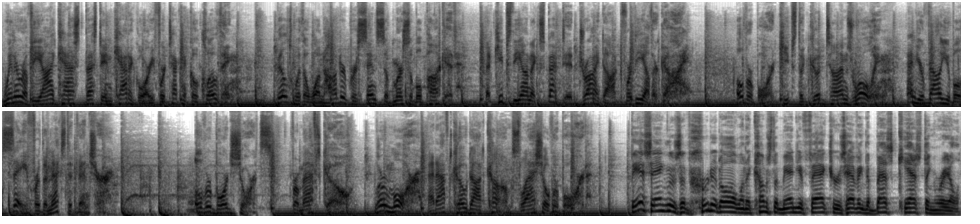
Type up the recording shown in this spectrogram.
winner of the ICAST Best in category for technical clothing. Built with a 100% submersible pocket that keeps the unexpected dry docked for the other guy. Overboard keeps the good times rolling and your valuables safe for the next adventure. Overboard Shorts from AFTCO. Learn more at aftco.com slash overboard. Bass anglers have heard it all when it comes to manufacturers having the best casting reel.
